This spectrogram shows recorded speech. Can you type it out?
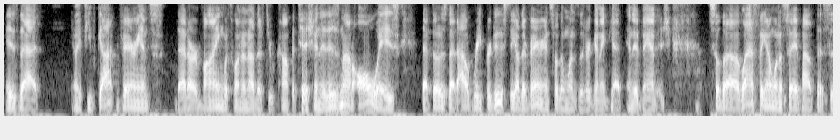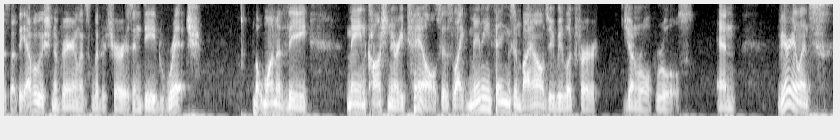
is that know, if you've got variants that are vying with one another through competition it is not always that those that out reproduce the other variants are the ones that are going to get an advantage so the last thing i want to say about this is that the evolution of virulence literature is indeed rich but one of the main cautionary tales is like many things in biology, we look for general rules. And virulence,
